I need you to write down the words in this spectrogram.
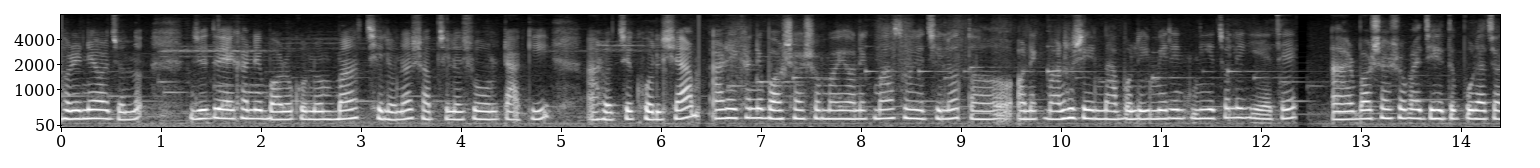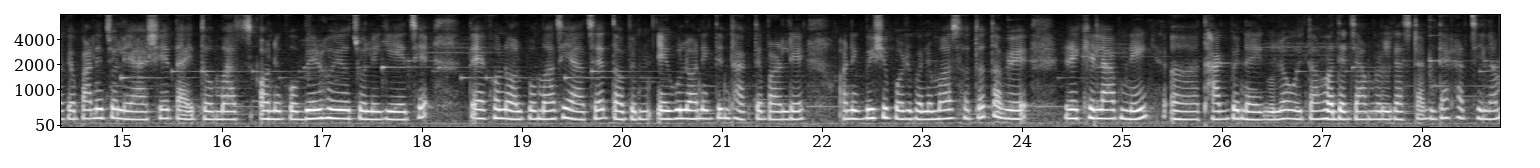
ধরে নেওয়ার জন্য। যদিও এখানে বড় কোনো মাছ ছিল না, সব ছিল শোল, টাকি আর হচ্ছে খোলসা। আর এখানে বর্ষার সময় অনেক মাছ হয়েছিল, তো অনেক মানুষের না বলেই মেরে নিয়ে চলে গিয়েছে। আর বর্ষার সময় যেহেতু পুরা চকে পানি চলে আসে, তাই তো মাছ অনেকও বের হয়েও চলে গিয়েছে। তো এখন অল্প মাছই আছে, তবে এগুলো অনেক দিন থাকতে পারলে অনেক বেশি পরিমাণে মাছ হতো, তবে রেখে লাভ নেই থাকবে না এগুলো। ওই তো আমাদের জামরুল গাছটা আমি দেখাচ্ছিলাম।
